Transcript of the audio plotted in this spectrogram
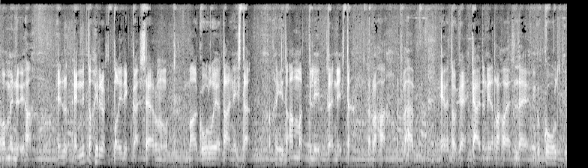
ole mennyt ihan... En, en nyt ole hirveästi politiikkaa seurannut, mutta mä oon kuullut jotain niistä, niistä ammattiliittojen niistä rahaa. Että vähän eivät oikein käytä niitä rahoja silleen niin kuultu.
